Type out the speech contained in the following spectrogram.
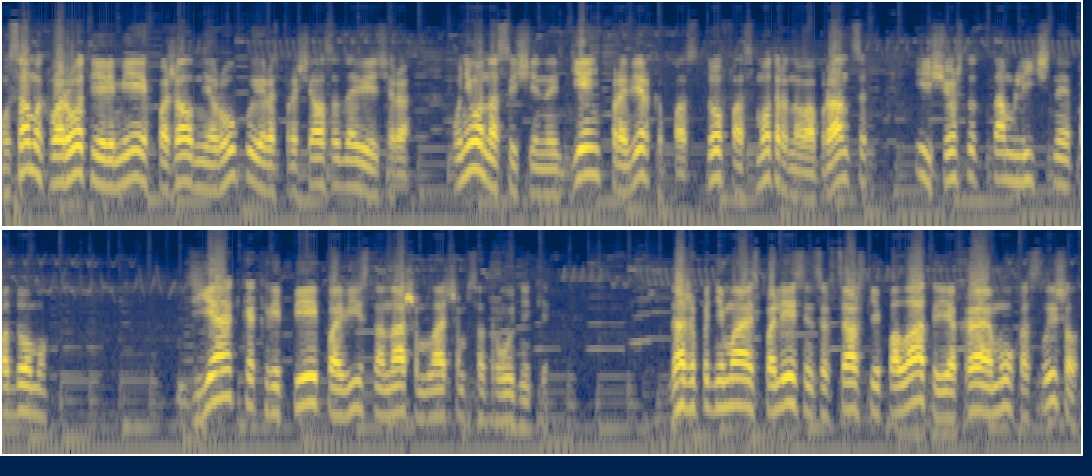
У самых ворот Еремеев пожал мне руку и распрощался до вечера. У него насыщенный день, проверка постов, осмотр новобранцев и еще что-то там личное по дому. Дьяк, как репей, повис на нашем младшем сотруднике. Даже поднимаясь по лестнице в царские палаты, я краем уха слышал,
